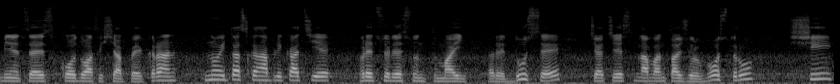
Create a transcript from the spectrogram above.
bineînțeles codul afișat pe ecran. Nu uitați că în aplicație prețurile sunt mai reduse, ceea ce este în avantajul vostru și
